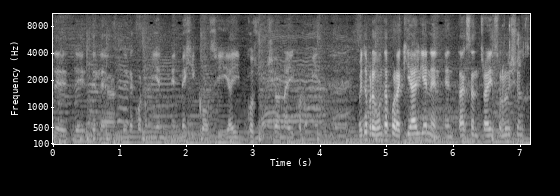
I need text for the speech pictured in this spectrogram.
de, la, economía en, México. Si hay construcción, hay economía. Hoy te pregunta por aquí alguien en, Tax and Trade Solutions,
